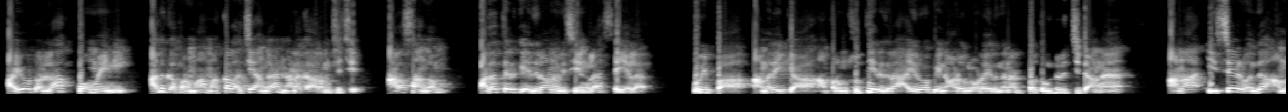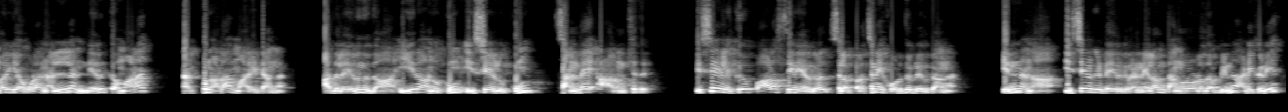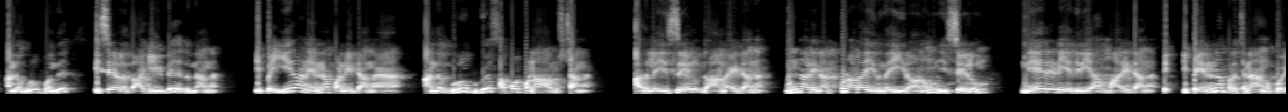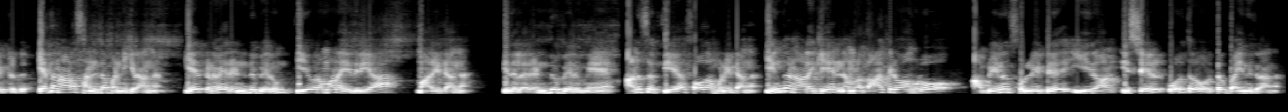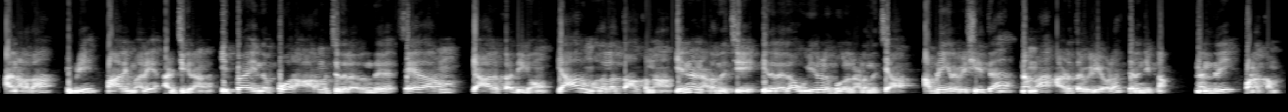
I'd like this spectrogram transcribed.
அயோட்டல்லா கோமைனி. அதுக்கப்புறமா மக்களாட்சி அங்க நடக்க ஆரம்பிச்சிச்சு. அரசாங்கம் மதத்திற்கு எதிரான விஷயங்களை செய்யல. குறிப்பா அமெரிக்கா அப்புறம் சுத்தி இருக்கிற ஐரோப்பிய நாடுகளோட இருந்த நட்பை துண்டிச்சிட்டாங்க. ஆனா இஸ்ரேல் வந்து அமெரிக்கா கூட நல்ல நெருக்கமான நட்பு நாடா மாறிட்டாங்க. அதுல இருந்துதான் ஈரானுக்கும் இஸ்ரேலுக்கும் சண்டை ஆரம்பிச்சது. இஸ்ரேலுக்கு பாலஸ்தீனியர்கள் சில பிரச்சனை கொடுத்துட்டு இருக்காங்க. என்னன்னா இஸ்ரேல் கிட்ட இருக்கிற நிலம் தங்களோடது அப்படின்னு அடிக்கடி அந்த குரூப் வந்து இஸ்ரேலை தாக்கிக்கிட்டு இருந்தாங்க. இப்ப ஈரான் என்ன பண்ணிட்டாங்க? அந்த குரூப்புக்கு சப்போர்ட் பண்ண ஆரம்பிச்சிட்டாங்க. அதுல இஸ்ரேல் காண்டாயிட்டாங்க முன்னாடி நட்பு நாடா இருந்த ஈரானும் இஸ்ரேலும் நேரடி எதிரியா மாறிட்டாங்க. இப்ப என்ன பிரச்சனை? அங்க போயிட்டு இருக்கு எதனால சண்டை பண்ணிக்கிறாங்க? ஏற்கனவே ரெண்டு பேரும் தீவிரமான எதிரியா மாறிட்டாங்க. இதுல ரெண்டு பேருமே அணுசக்தியை சோதனை பண்ணிட்டாங்க. எங்க நாளைக்கு நம்மளை தாக்கிடுவாங்களோ அப்படின்னு சொல்லிட்டு ஈரான் இஸ்ரேல் ஒருத்தர் ஒருத்தர் பயந்துக்கிறாங்க. அதனாலதான் இப்படி மாறி மாறி அடிச்சுக்கிறாங்க. இப்ப இந்த போர் ஆரம்பிச்சதுல இருந்து சேதாரம் யாருக்கு அதிகம்? யார் முதல்ல தாக்குனா? என்ன நடந்துச்சு? இதுல ஏதாவது உயிரிழப்புகள் நடந்துச்சா? அப்படிங்கிற விஷயத்த நம்ம அடுத்த வீடியோல தெரிஞ்சுக்கலாம். நன்றி வணக்கம்.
